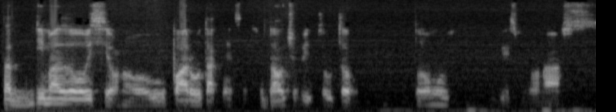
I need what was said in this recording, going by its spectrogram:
sad njima ovisi ono u paru utakmica, da li će biti u tom tomu gdje smo nas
